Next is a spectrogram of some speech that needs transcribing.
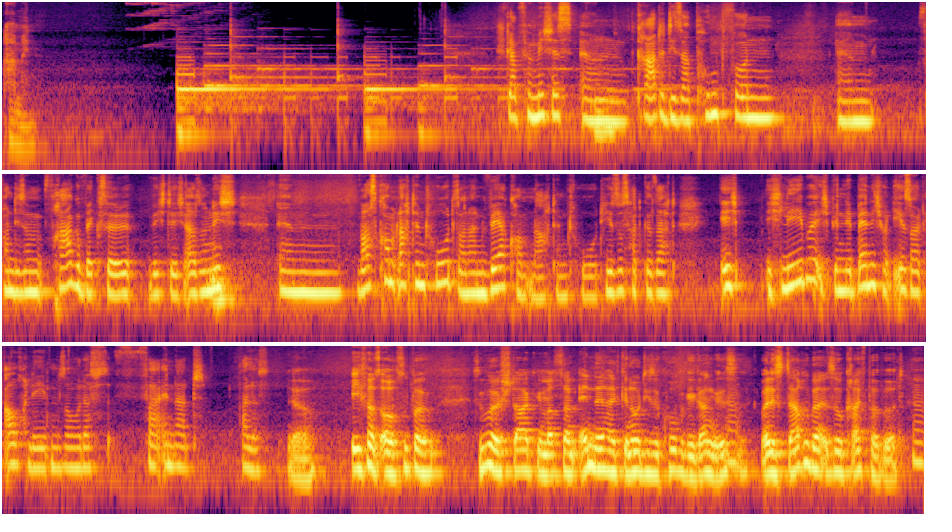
Amen. Glaube, für mich ist ähm, gerade dieser Punkt von, ähm, von diesem Fragewechsel wichtig. Also nicht, ähm, was kommt nach dem Tod, sondern wer kommt nach dem Tod. Jesus hat gesagt, ich, ich lebe, ich bin lebendig und ihr sollt auch leben. So, das verändert alles. Ja, ich fand es auch super, super stark, wie man es am Ende halt genau diese Kurve gegangen ist, Ja. weil es darüber so greifbar wird. Ja.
